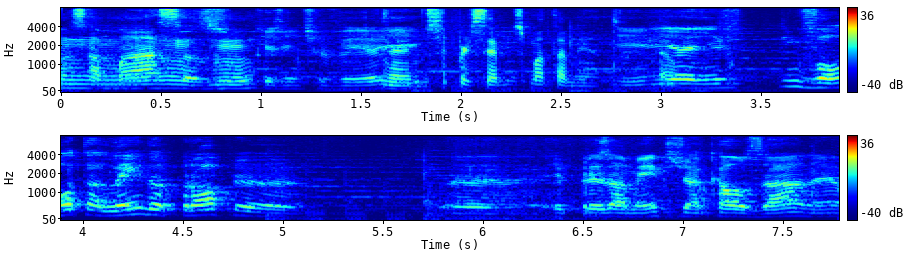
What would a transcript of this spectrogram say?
essa massa azul que a gente vê aí. É, você percebe o desmatamento. E É. aí, em volta, além da própria é, represamento já causar, né?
